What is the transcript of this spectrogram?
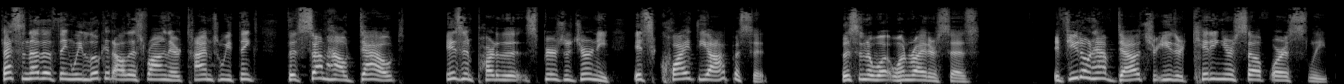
That's another thing. We look at all this wrong. There are times we think that somehow doubt isn't part of the spiritual journey. It's quite the opposite. Listen to what one writer says. If you don't have doubts, you're either kidding yourself or asleep.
